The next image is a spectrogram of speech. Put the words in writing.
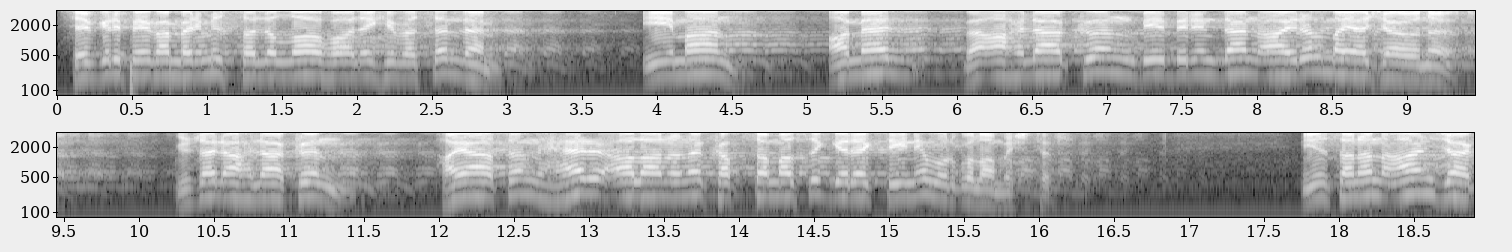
Sevgili Peygamberimiz sallallahu aleyhi ve sellem iman, amel ve ahlakın birbirinden ayrılmayacağını, güzel ahlakın hayatın her alanını kapsaması gerektiğini vurgulamıştır. İnsanın ancak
